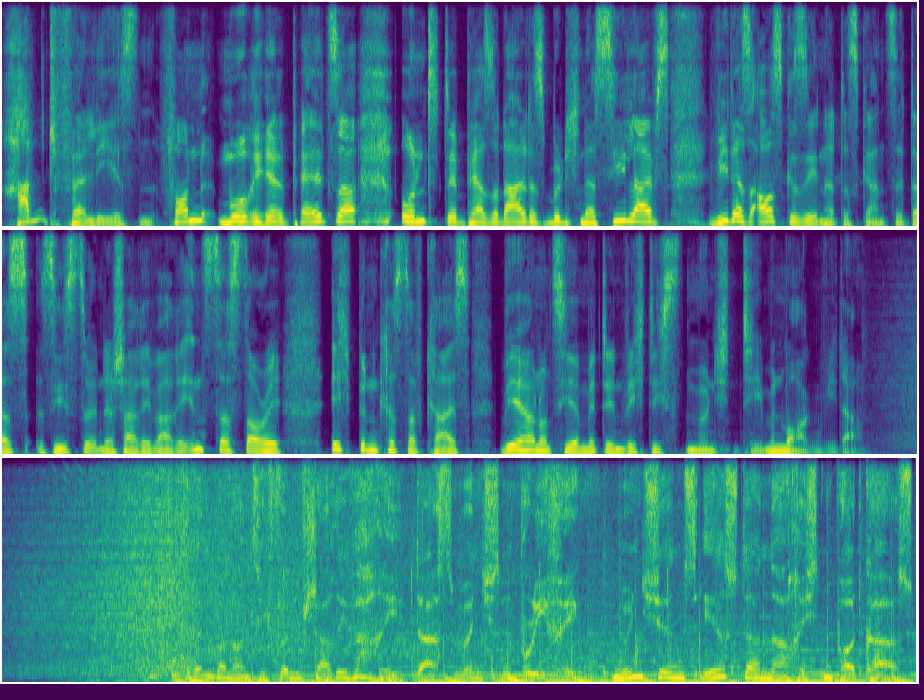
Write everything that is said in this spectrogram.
Handverlesen von Muriel Pelzer und dem Personal des Münchner Sea Lives. Wie das ausgesehen hat, das Ganze, das siehst du in der Charivari Insta-Story. Ich bin Christoph Kreis. Wir hören uns hier mit den wichtigsten München-Themen morgen wieder. 95.5 Charivari, das München Briefing. Münchens erster Nachrichtenpodcast.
